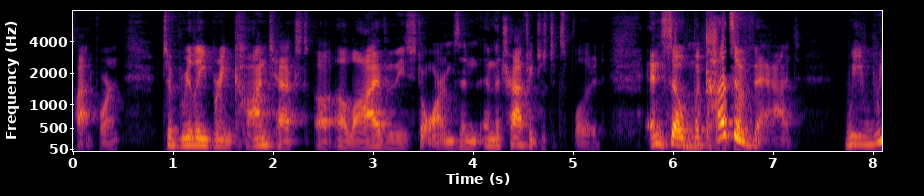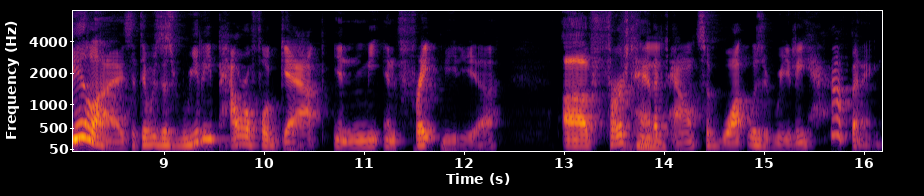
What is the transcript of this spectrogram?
platform to really bring context uh, alive of these storms and, and the traffic just exploded and so mm-hmm. because of that we realized that there was this really powerful gap in me, in freight media of firsthand mm-hmm. accounts of what was really happening.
